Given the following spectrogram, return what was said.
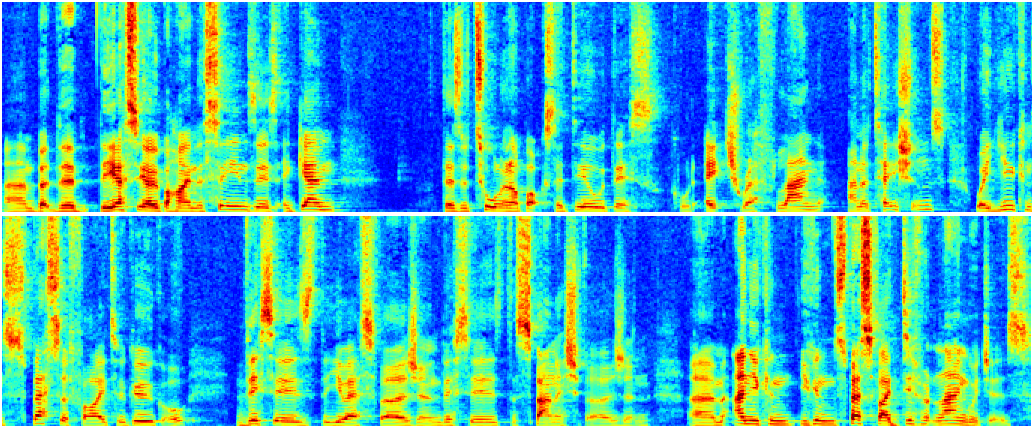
Um, but the, the SEO behind the scenes is again There's a tool in our box to deal with this called hreflang annotations, where you can specify to Google, this is the US version, this is the Spanish version, um, and you can, you can specify different languages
